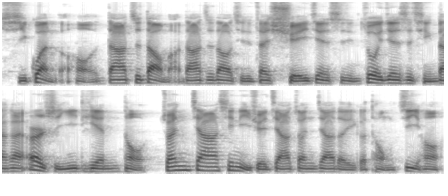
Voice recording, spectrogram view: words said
习惯了哈，大家知道嘛？大家知道，其实，在学一件事情、做一件事情，大概二十一天哦。专家、心理学家、专家的一个统计哈，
